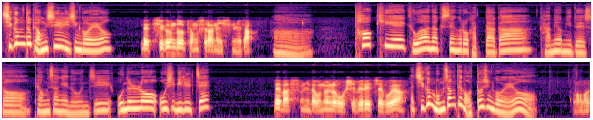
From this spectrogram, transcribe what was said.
지금도 병실이신 거예요? 네, 지금도 병실 안에 있습니다. 아, 터키에 교환 학생으로 갔다가 감염이 돼서 병상에 누운 지 오늘로 51일째? 네, 맞습니다. 오늘로 51일째고요. 아, 지금 몸 상태는 어떠신 거예요? 어,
